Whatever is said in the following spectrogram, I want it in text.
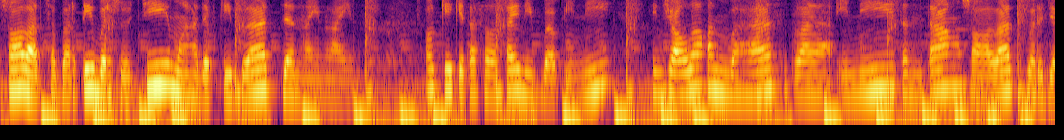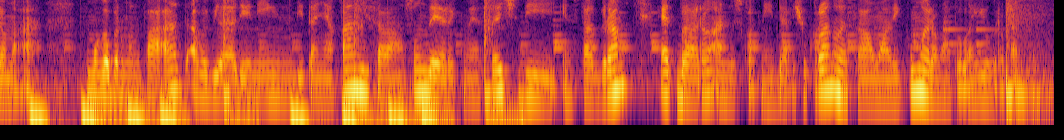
sholat seperti bersuci, menghadap kiblat, dan lain-lain. Oke, kita selesai di bab ini. Insya Allah akan membahas setelah ini tentang sholat berjamaah. Semoga bermanfaat. Apabila ada yang ingin ditanyakan, bisa langsung direct message di Instagram at bareng underscore nida. Syukron. Wassalamualaikum warahmatullahi wabarakatuh.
